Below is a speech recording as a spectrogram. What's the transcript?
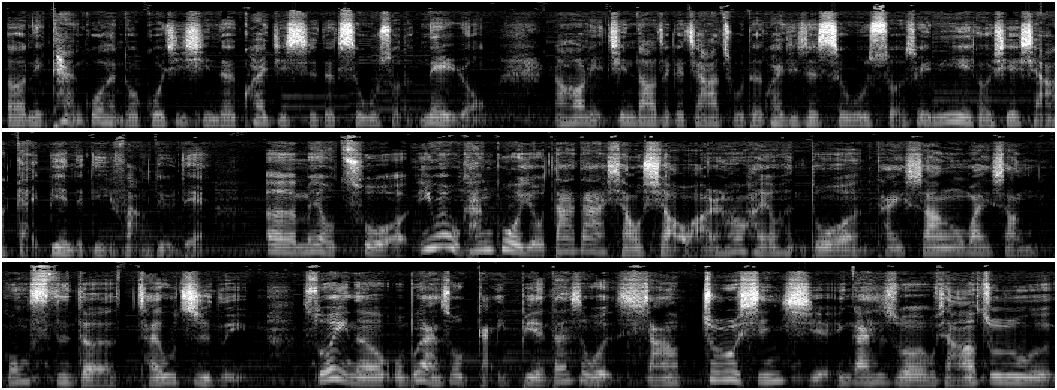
呃，你看过很多国际型的会计师的事务所的内容，然后你进到这个家族的会计师事务所，所以你也有一些想要改变的地方，对不对？呃，没有错，因为我看过有大大小小啊，然后还有很多台商、外商公司的财务治理，所以呢，我不敢说改变，但是我想要注入新血，应该是说我想要注入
